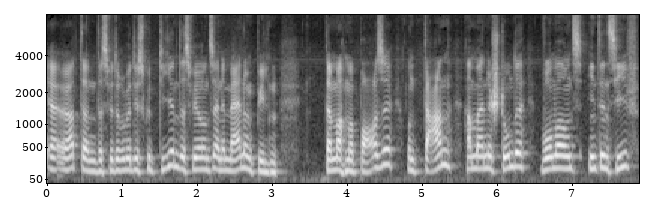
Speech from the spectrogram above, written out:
erörtern, dass wir darüber diskutieren, dass wir uns eine Meinung bilden dann machen wir Pause und dann haben wir eine Stunde, wo wir uns intensiv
